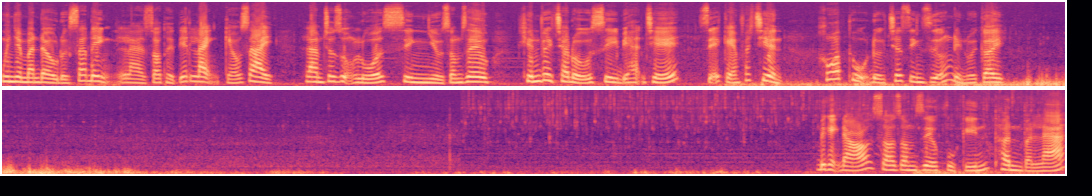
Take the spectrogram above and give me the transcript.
Nguyên nhân ban đầu được xác định là do thời tiết lạnh kéo dài, làm cho ruộng lúa sinh nhiều rong rêu, khiến việc trao đổi oxy bị hạn chế, dễ kém phát triển, không hấp thụ được chất dinh dưỡng để nuôi cây. Bên cạnh đó, do rong rêu phủ kín thân và lá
